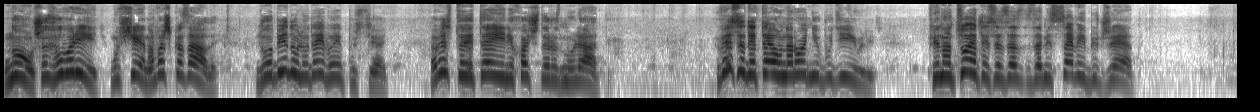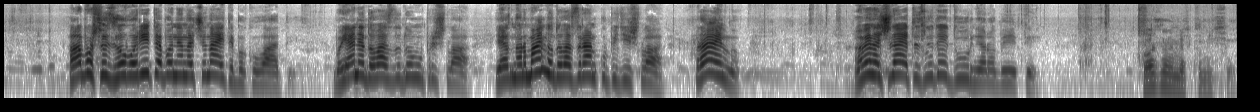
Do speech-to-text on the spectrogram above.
Ну, щось говоріть, мужчина, ви ж казали, до обіду людей випустять, а ви стоїте і не хочете розмовляти. Ви сидите у народній будівлі, фінансуєтеся за, за місцевий бюджет. Або щось говоріть, або не починайте бакувати. Бо я не до вас додому прийшла. Я нормально до вас зранку підійшла. Правильно? А ви починаєте з людей дурня робити. Можна на медкомісію?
